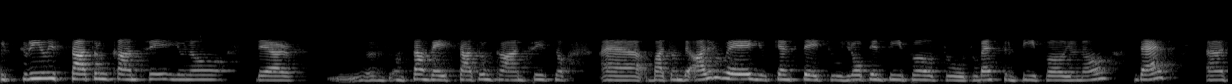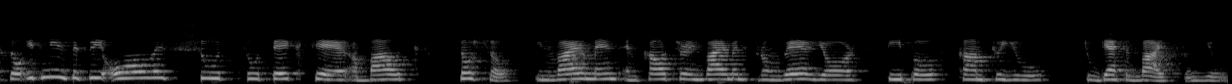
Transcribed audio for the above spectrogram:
it's really Saturn country, you know, they are mm, on some way Saturn country. So uh, but on the other way, you can say to European people, to, to Western people, you know, that. Uh, so it means that we always should to take care about social environment and culture environment from where your people come to you to get advice from you.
